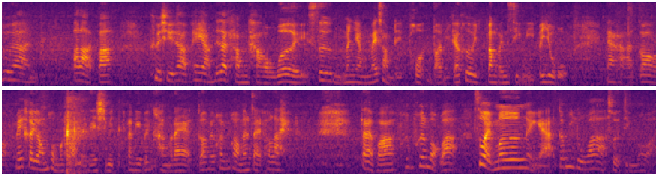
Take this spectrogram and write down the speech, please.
เพื่อนๆประหลาดปะคือชีดอะพยายามที่จะทำเทาเว้ยซึ่งมันยังไม่สำเร็จผลตอนนี้ก็คือยังเป็นสีนี้ไปอยู่ นะคะ ก็ไม่เคยย้อมผมมาก่อนเลยในชีวิตอันนี้เป็นครั้งแรก ก็ไม่ค่อยมีความมั่นใจเท่าไหร่ แต่ว่าเพื่อนๆบอกว่าสวยมึงอย่างเงี้ย ก็ไม่รู้ว่าสวยจริงป่าวะ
